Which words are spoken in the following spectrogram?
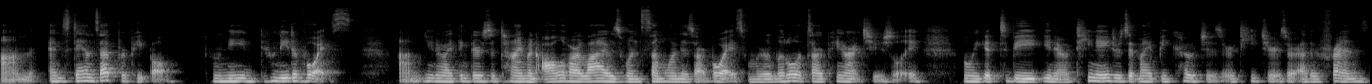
um, and stands up for people who need who need a voice. Um, you know, I think there's a time in all of our lives when someone is our voice. When we were little, it's our parents usually when we get to be, you know, teenagers, it might be coaches or teachers or other friends.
